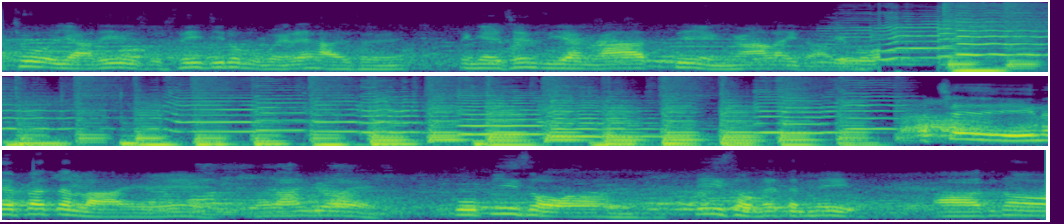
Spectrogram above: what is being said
အချို့အရာလေးတွေဆိုဈေးကြီးလို့မဝယ်တဲ့ဟာတွေဆိုရင်တကယ်ချင်းစီကငါးသိရင်ငါးလိုက်တာလေပေါ့ ရေးနဲ့ပတ်သက်လာရင်ဘာသာပြောရင်ကိုပြည့်စော်အောင်ပြည့်စော်တဲ့တစ်နေ့အာကျွန်တော်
